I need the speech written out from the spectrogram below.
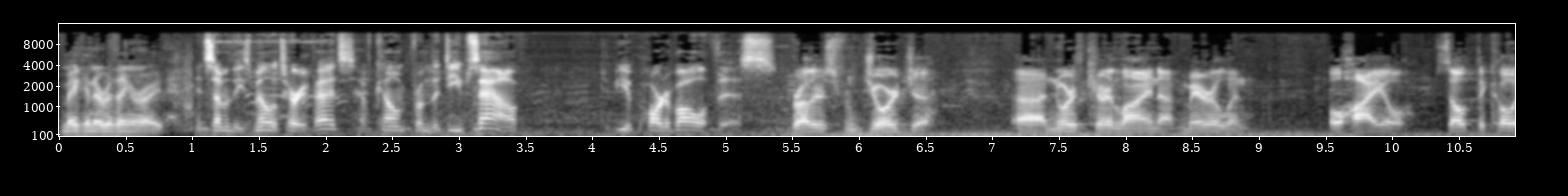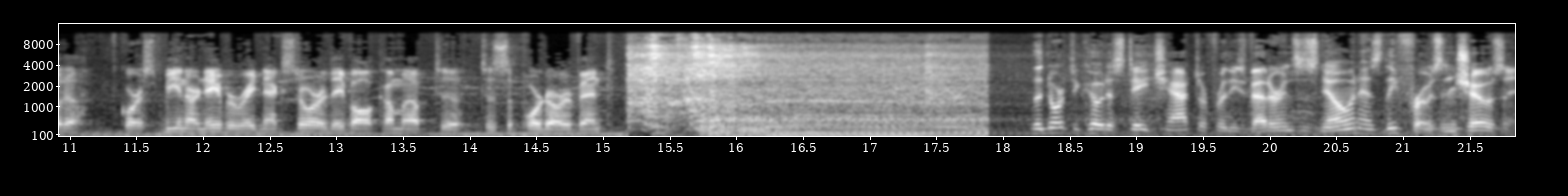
making everything right. And some of these military vets have come from the Deep South to be a part of all of this. Brothers from Georgia, uh, North Carolina, Maryland, Ohio, South Dakota, of course, being our neighbor right next door, they've all come up to, to support our event. The North Dakota state chapter for these veterans is known as the Frozen Chosen.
